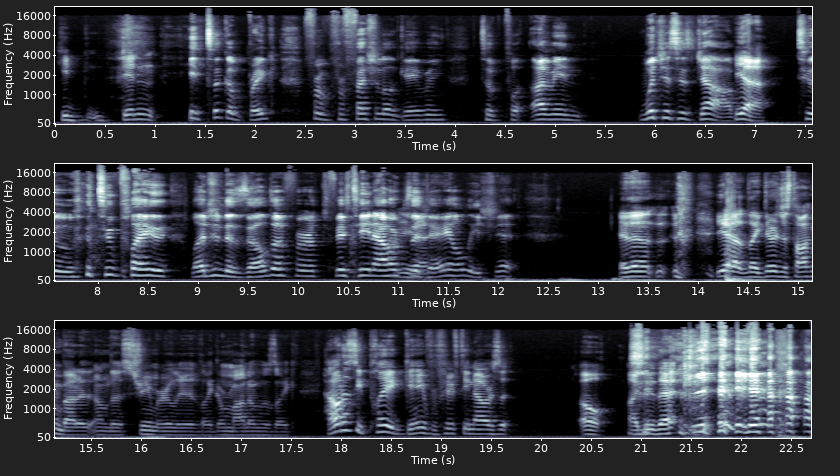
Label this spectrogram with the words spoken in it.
he didn't. He took a break from professional gaming to put. I mean, which is his job. Yeah, to to play Legend of Zelda for 15 hours Yeah. a day. Holy shit. and then yeah, like they were just talking about it on the stream earlier. Like Armando was like, "How does he play a game for 15 hours?" A- oh, I do that. yeah.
